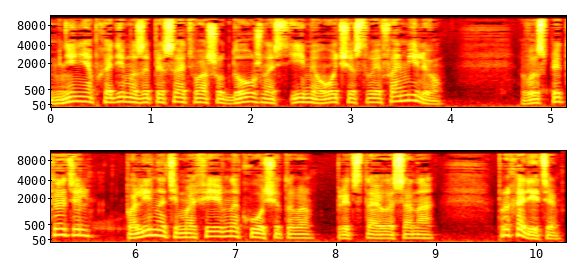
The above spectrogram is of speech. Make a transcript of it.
«Мне необходимо записать вашу должность, имя, отчество и фамилию». «Воспитатель Полина Тимофеевна Кочетова», — представилась она. «Проходите.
